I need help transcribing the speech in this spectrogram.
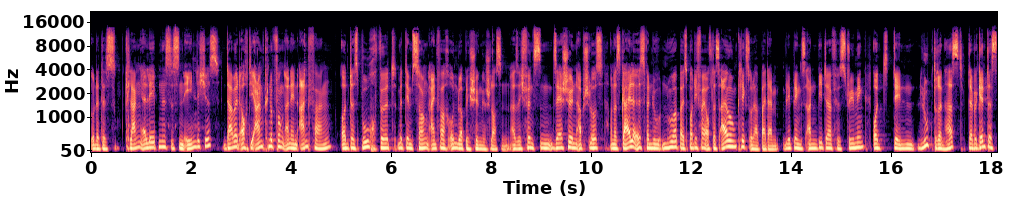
oder das Klangerlebnis ist ein ähnliches. Damit auch die Anknüpfung an den Anfang und das Buch wird mit dem Song einfach unglaublich schön geschlossen. Also ich finde es einen sehr schönen Abschluss. Und das Geile ist, wenn du nur bei Spotify auf das Album klickst oder bei deinem Lieblingsanbieter für Streaming und den Loop drin hast, da beginnt das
